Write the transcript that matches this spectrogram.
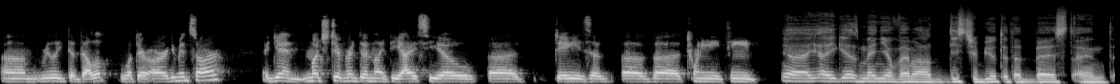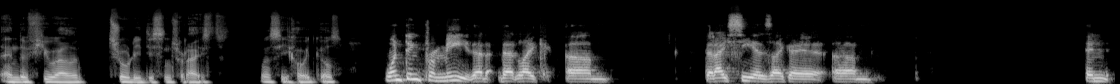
um, really develop what their arguments are. Again, much different than like the ICO uh, days of of 2018. Yeah, I, I, guess many of them are distributed at best, and and a few are truly decentralized. We'll see how it goes. One thing for me that that like um, that I see as like a um, an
